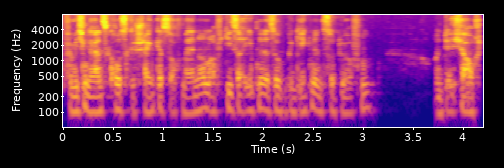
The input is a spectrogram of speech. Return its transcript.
für mich ein ganz großes Geschenk ist, auch Männern auf dieser Ebene so begegnen zu dürfen. Und ich auch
